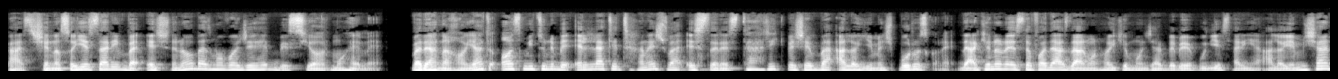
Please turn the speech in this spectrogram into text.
پس شناسایی سریع و اجتناب از مواجهه بسیار مهمه. و در نهایت آس می‌تونه به علت تنش و استرس تحریک بشه و علایمش بروز کنه. در کنار استفاده از درمانهایی که منجر به بهبودی سریع علایم میشن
